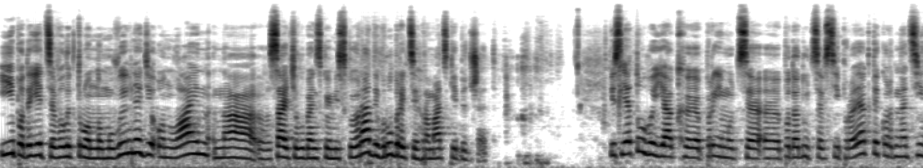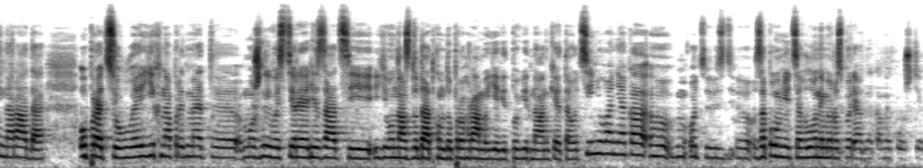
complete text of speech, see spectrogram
і подається в електронному вигляді онлайн на е, сайті Лубенської міської ради в рубриці Громадський бюджет. Після того, як е, приймуться, е, подадуться всі проекти, координаційна рада опрацьовує їх на предмет е, можливості реалізації. І у нас додатком до програми є відповідна анкета оцінювання, яка заповнюється головними розпорядниками коштів.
